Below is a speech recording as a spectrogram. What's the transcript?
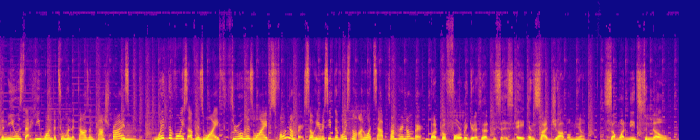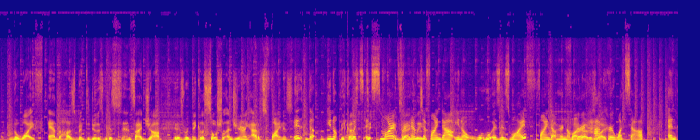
the news that he won the 200,000 cash prize mm. with the voice of his wife through his wife's phone number. So he received a voice note on WhatsApp from her number. But before we get into that, this is a inside job, Omnia. Someone needs to know the wife and the husband to do this because it's an inside job. It is ridiculous. Social engineering at its finest. it the you know Because it's smart for him to find out you know wh- who is his wife find out her number out hack wife. her WhatsApp and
